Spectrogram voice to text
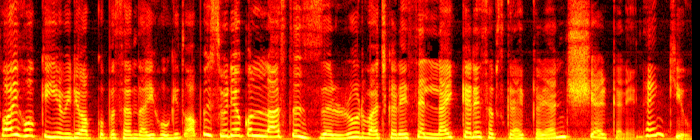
तो आई होप कि ये वीडियो आपको पसंद आई होगी। तो आप इस वीडियो को लास्ट ज़रूर वॉच करें। इसे लाइक करें सब्सक्राइब करें एंड शेयर करें। Thank you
